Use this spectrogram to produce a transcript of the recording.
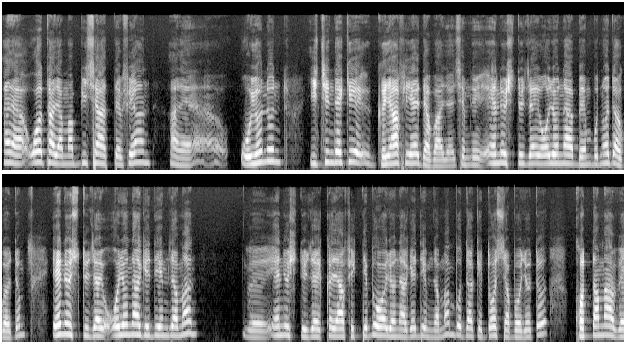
Hani ortalama bir saatte falan hani oyunun içindeki grafiğe de var. Şimdi en üst düzey oyuna ben bunu da gördüm. En üst düzey oyuna gittiğim zaman e, en üst düzey grafikli bir oyuna gittiğim zaman buradaki dosya boyutu kodlama ve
